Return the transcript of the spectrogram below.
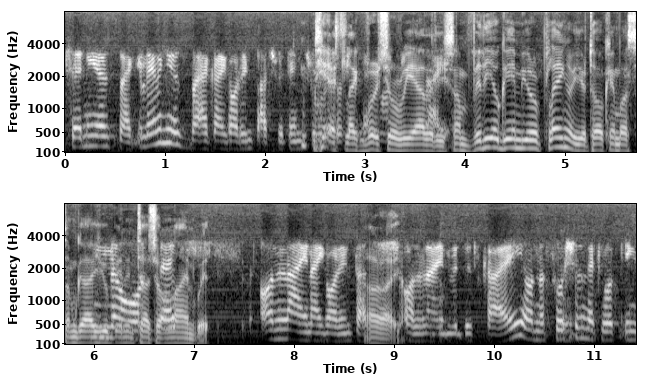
10 years back 11 years back i got in touch with him through a Yes, like virtual reality. site. Some video game you were playing, or you're talking about some guy you've been in touch online with? online i got in touch right. online with this guy on a social networking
